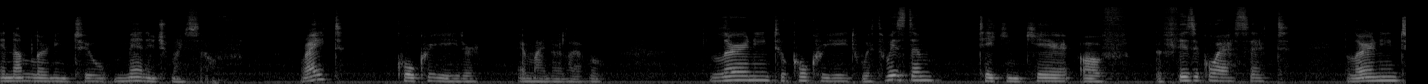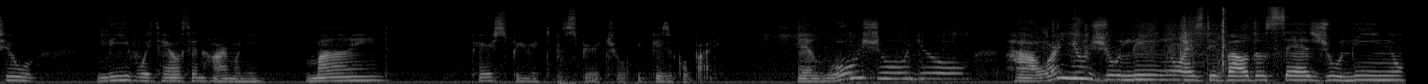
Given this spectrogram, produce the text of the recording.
and i'm learning to manage myself right co-creator at minor level learning to co-create with wisdom taking care of the physical asset, learning to live with health and harmony, mind, perispirit, spiritual and physical body. Hello, Julio. How are you, Julinho? As Divaldo says, Julinho.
